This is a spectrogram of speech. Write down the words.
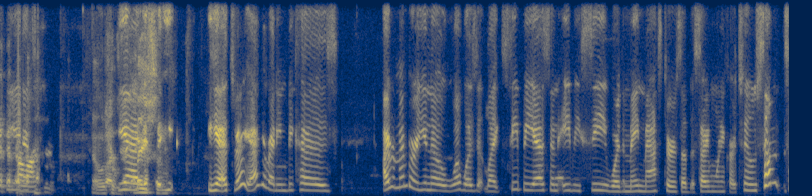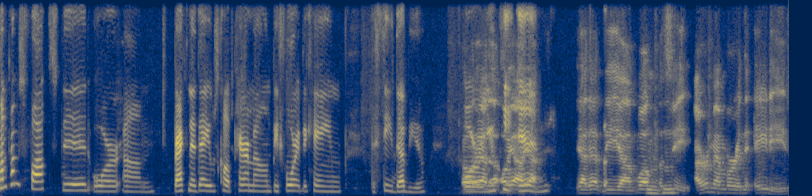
Yeah. Awesome. That yeah, it's, yeah, it's very aggravating because I remember, you know, what was it like? CBS and ABC were the main masters of the Saturday morning cartoons. Some sometimes Fox did, or um, back in the day it was called Paramount before it became the CW Oh, or yeah, UPN. the- oh, yeah, yeah. Yeah, that the um, well, let's Mhm. see. I remember in the '80s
